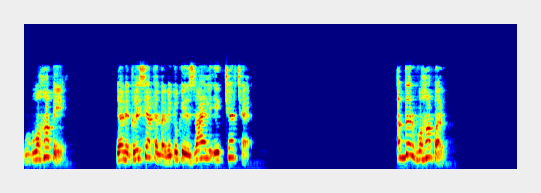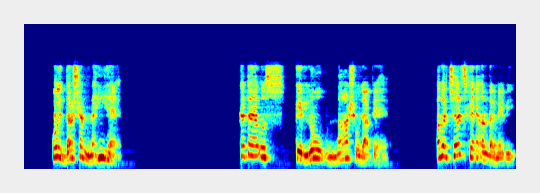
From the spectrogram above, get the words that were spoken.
वहाँ पे, यानी कलिसिया के अंदर में, क्योंकि इज़राइल एक चर्च है, अगर वहाँ पर कोई दर्शन नहीं है, कहता है उसके लोग नाश हो जाते हैं। अगर चर्च के अंदर में भी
